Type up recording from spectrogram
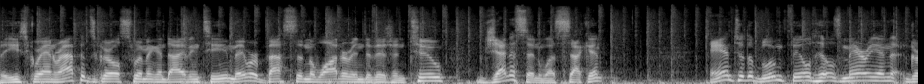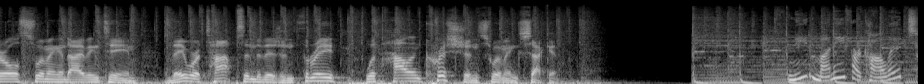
The East Grand Rapids girls swimming and diving team, they were best in the water in Division 2. Jenison was second. And to the Bloomfield Hills Marian girls swimming and diving team. They were tops in Division 3, with Holland Christian swimming second. Need money for college?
